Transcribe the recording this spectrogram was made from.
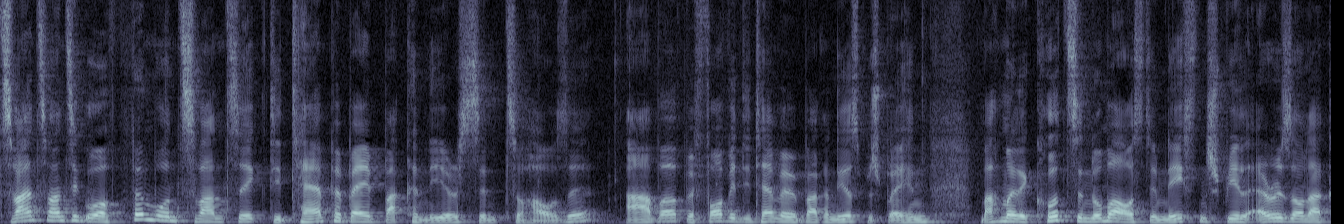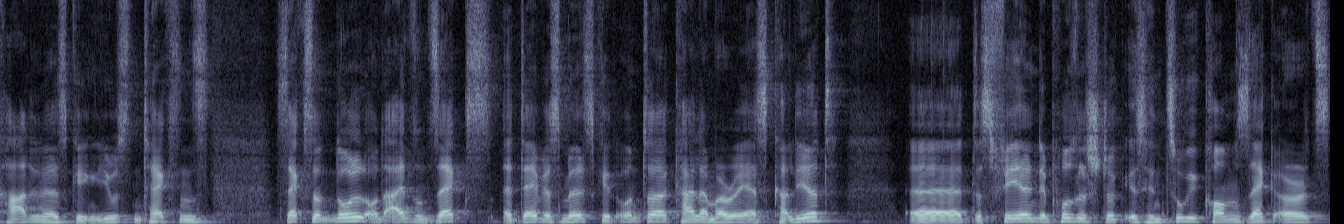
22.25 Uhr, die Tampa Bay Buccaneers sind zu Hause. Aber bevor wir die Tampa Bay Buccaneers besprechen, machen wir eine kurze Nummer aus dem nächsten Spiel. Arizona Cardinals gegen Houston Texans. 6 und 0 und 1 und 6. Äh, Davis Mills geht unter, Kyler Murray eskaliert. Äh, das fehlende Puzzlestück ist hinzugekommen, Zach Ertz.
